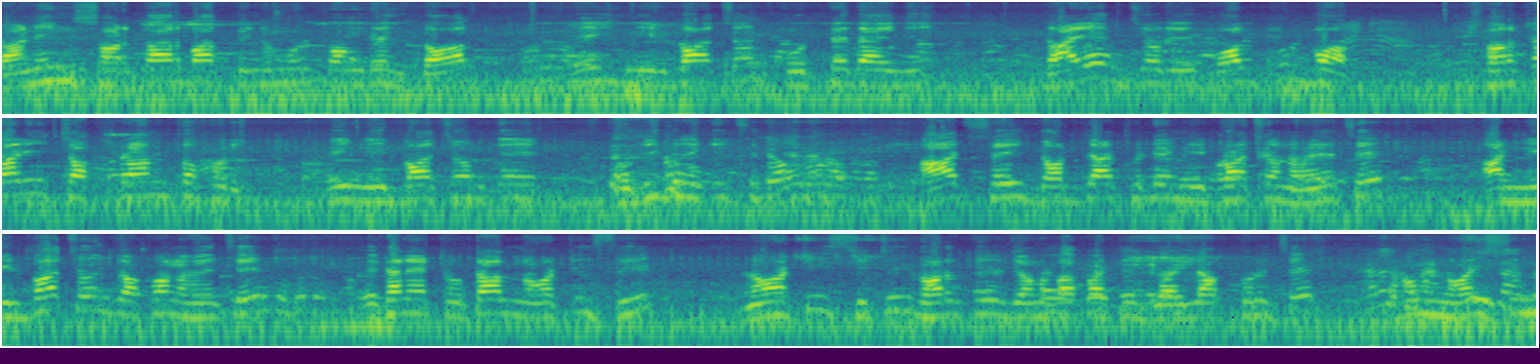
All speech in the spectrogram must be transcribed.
রানিং সরকার বা তৃণমূল কংগ্রেস দল এই নির্বাচন করতে দেয়নি। গায়ের জোরে বলপূর্বক সরকারি চক্রান্ত করে এই নির্বাচনকে স্থগিত রেখেছিল। আজ সেই দরজা খুলে নির্বাচন হয়েছে। আর নির্বাচন যখন হয়েছে, এখানে টোটাল নটি সিট নটি সিটি ভারতীয় জনতা পার্টি জয়লাভ করেছে এবং নয় শূন্য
